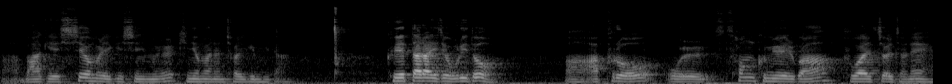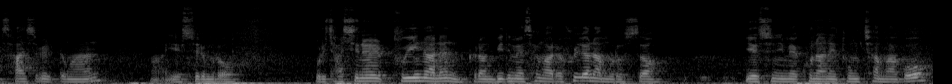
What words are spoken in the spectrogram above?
어, 마귀의 시험을 이기심을 기념하는 절기입니다. 그에 따라 이제 우리도 앞으로 올 성금요일과 부활절 전에 40일 동안 예수 이름으로 우리 자신을 부인하는 그런 믿음의 생활을 훈련함으로써 예수님의 고난에 동참하고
